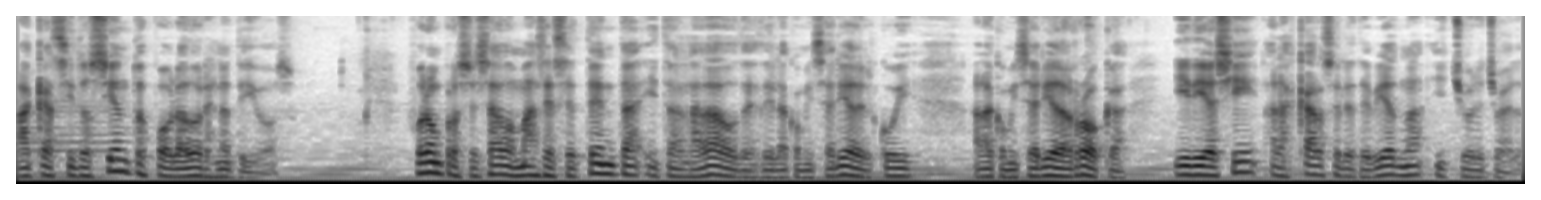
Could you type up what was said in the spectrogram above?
a casi 200 pobladores nativos. Fueron procesados más de 70 y trasladados desde la comisaría del Cuy a la comisaría de Roca y de allí a las cárceles de Viedma y Churechuel.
